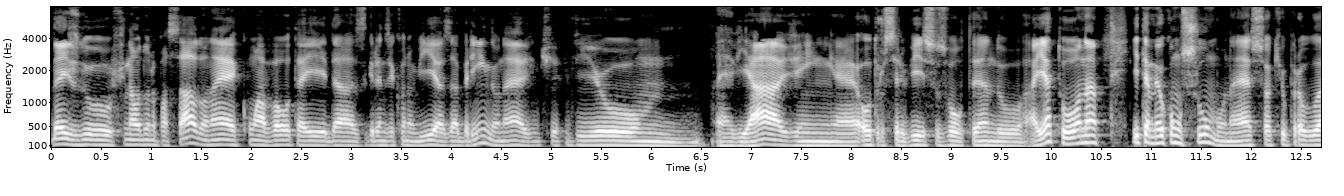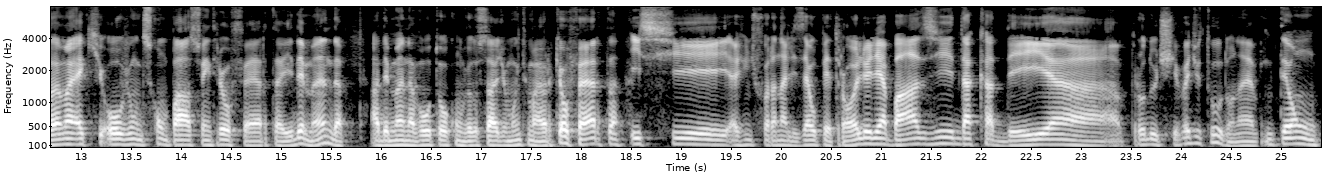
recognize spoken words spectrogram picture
desde o final do ano passado, né, com a volta aí das grandes economias abrindo, né, a gente viu hum, é, viagem, é, outros serviços voltando aí à tona e também o consumo, né? Só que o problema é que houve um descompasso entre oferta e demanda. A demanda voltou com velocidade muito maior que a oferta. E se a gente for analisar o petróleo, ele é a base da cadeia produtiva de tudo, né? Então,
